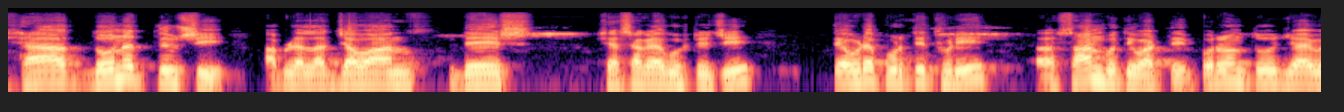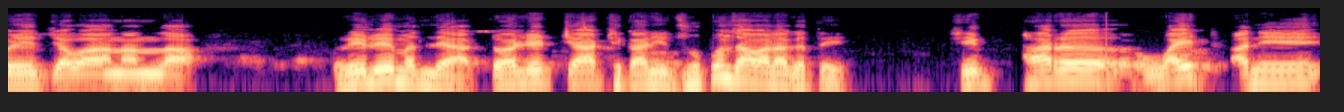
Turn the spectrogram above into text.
ह्या दोनच दिवशी आपल्याला जवान देश ह्या सगळ्या गोष्टीची तेवढ्या पुरती थोडी सहानुभूती वाटते. परंतु ज्यावेळी जवानांना रेल्वेमधल्या टॉयलेटच्या ठिकाणी झोपून जावं लागत आहे हे फार वाईट आणि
